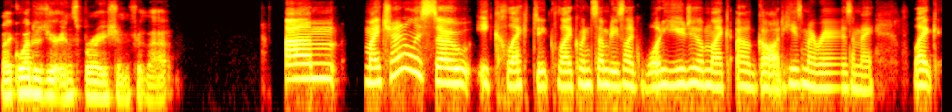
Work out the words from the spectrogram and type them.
like what is your inspiration for that? Um my channel is so eclectic like when somebody's like what do you do? I'm like, "Oh god, here's my resume." Like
